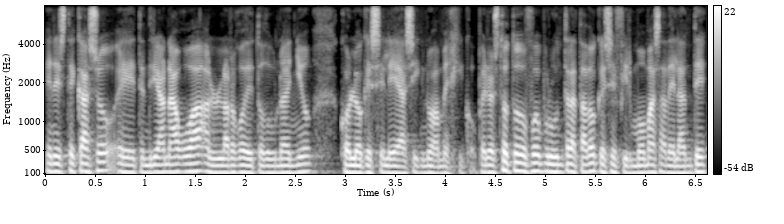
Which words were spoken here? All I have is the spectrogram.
en este caso, eh, tendrían agua a lo largo de todo un año con lo que se le asignó a México. Pero esto todo fue por un tratado que se firmó más adelante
